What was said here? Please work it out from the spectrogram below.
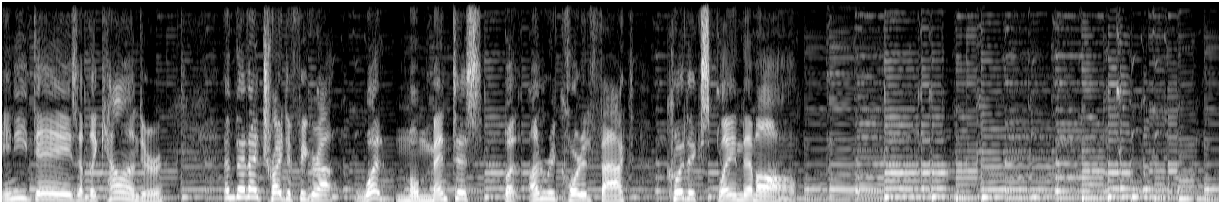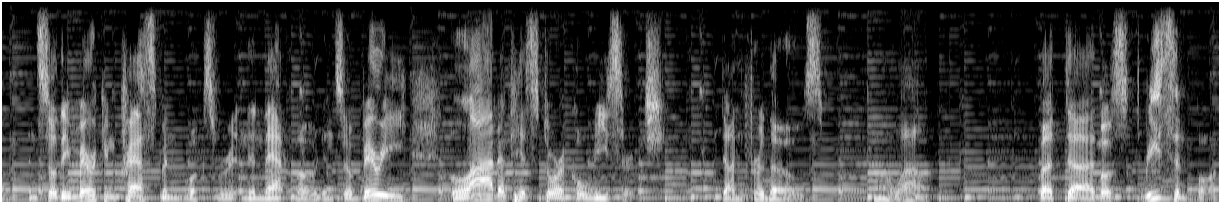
any days of the calendar. And then I tried to figure out what momentous but unrecorded fact could explain them all. And so the American Craftsman books were written in that mode. And so very lot of historical research done for those. Oh, wow. But uh, the most recent book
